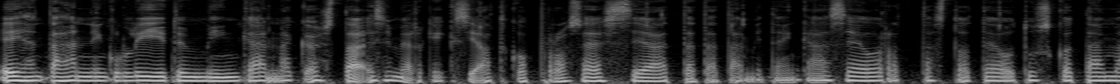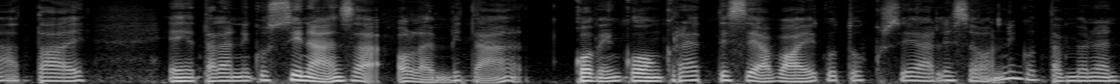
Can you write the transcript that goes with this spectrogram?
eihän tähän niin kuin liity minkäännäköistä esimerkiksi jatkoprosessia, että tätä mitenkään seurattaisiin, toteutusko tämä, tai eihän tällä niin kuin sinänsä ole mitään kovin konkreettisia vaikutuksia, eli se on niin kuin tämmöinen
